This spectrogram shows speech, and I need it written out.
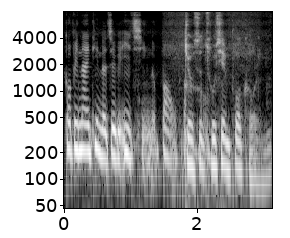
COVID-19 的这个疫情的爆发，就是出现破口了吗？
